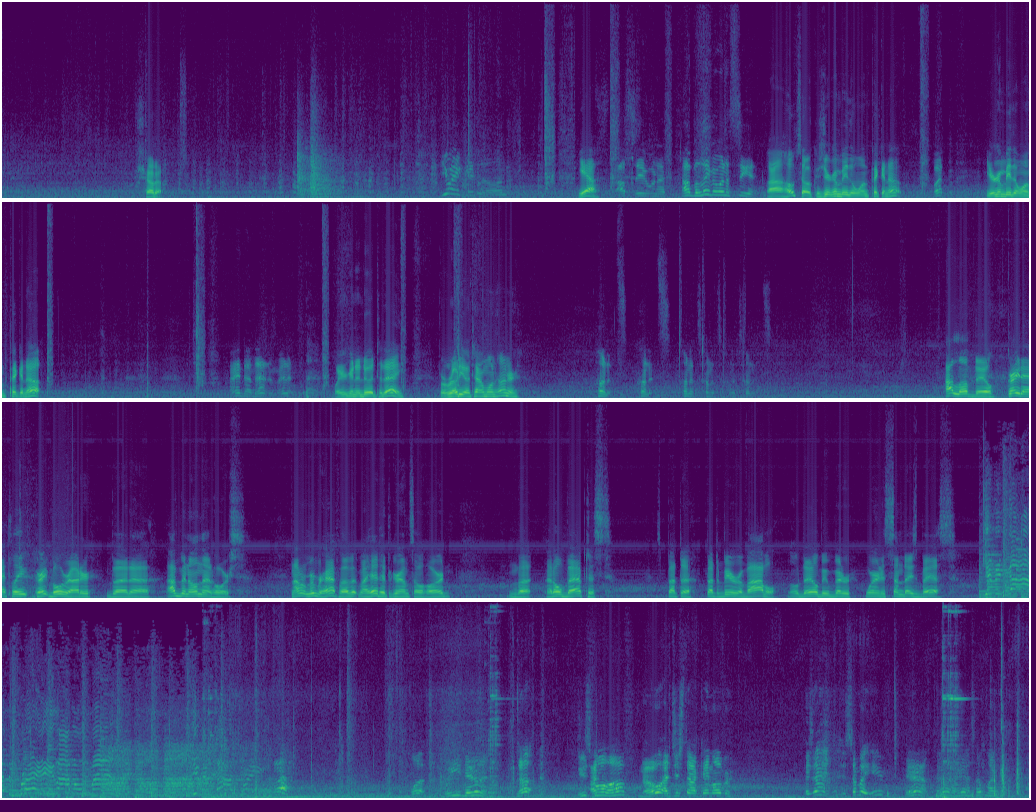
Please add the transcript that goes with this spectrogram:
Shut up. You ain't getting on. Yeah, I'll see it when I. I'll believe it when I see it. I hope so, because you're going to be the one picking up. What? You're going to be the one picking up. I ain't done that in a minute. Well, you're going to do it today for Rodeo Time 100. Hundreds, hundreds, hundreds, hundreds, hundreds, hundreds. I love Dale. Great athlete, great bull rider, but uh, I've been on that horse. And I don't remember half of it. My head hit the ground so hard. But that old Baptist, it's about to about to be a revival. Old Dale will be better wearing his Sunday's best. Giving God the praise, I don't mind. Giving God praise. What? What are you doing? No, Did you just fall off? no, I just I came over. Is that, is somebody here? Yeah, yeah, yeah, something like that.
